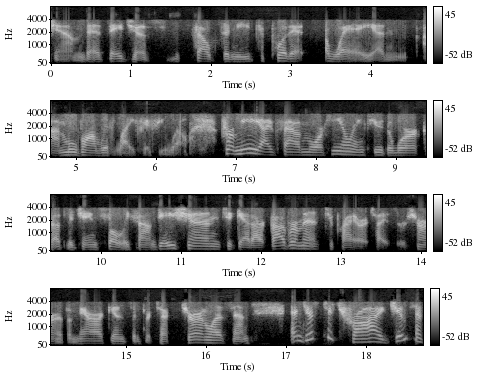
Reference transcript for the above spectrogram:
Jim that they just felt the need to put it away and uh, move on with life, if you will. For me, I've found more healing through the work of the James Foley Foundation to get our government to prioritize the return of Americans and protect journalists and and just to try. Jim has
